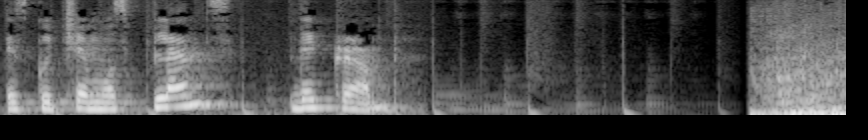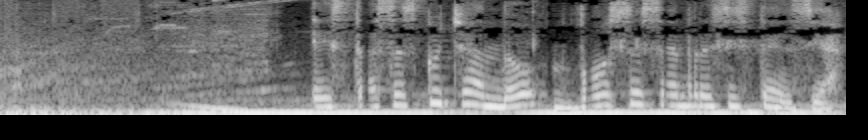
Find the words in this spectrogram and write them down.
Escuchemos Plants de Crump. Estás escuchando Voces en Resistencia.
